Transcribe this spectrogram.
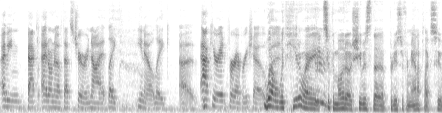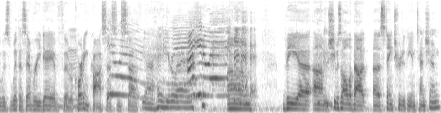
i mean, back. I don't know if that's true or not. Like, you know, like uh, accurate for every show. Well, but- with Hiroe Tsukamoto, she was the producer from Aniplex who was with us every day of the recording process and stuff. Yeah, hey Hiroe. Hi, Hiroe! um, the uh, um, she was all about uh, staying true to the intention.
